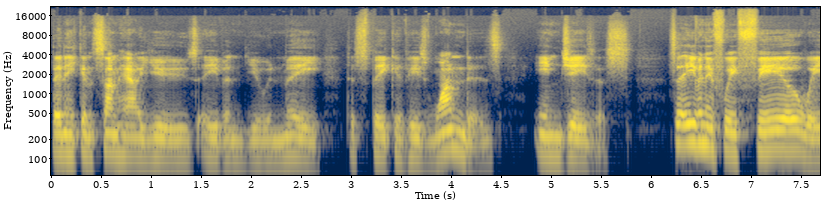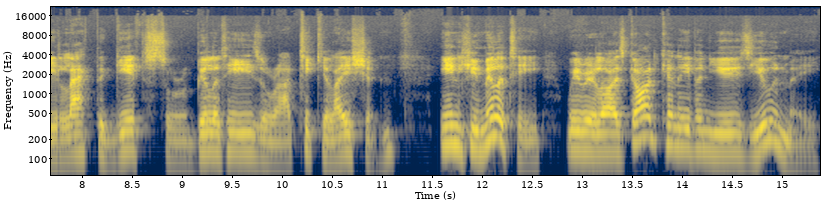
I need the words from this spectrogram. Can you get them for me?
then he can somehow use even you and me to speak of his wonders in Jesus. So even if we feel we lack the gifts or abilities or articulation, in humility, we realize God can even use you and me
